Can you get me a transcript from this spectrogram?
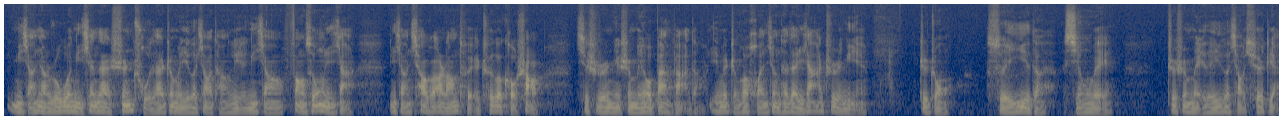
你想想，如果你现在身处在这么一个教堂里，你想放松一下，你想翘个二郎腿、吹个口哨，其实你是没有办法的，因为整个环境它在压制你这种随意的行为。这是美的一个小缺点。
